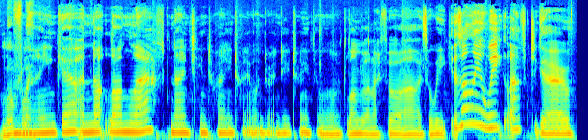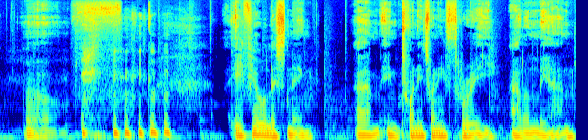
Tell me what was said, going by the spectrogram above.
Lovely. There you go. And not long left. 19, 20, 21, 22, 23. Oh, longer than I thought. Oh, it's a week. There's only a week left to go. Oh. if you're listening um, in 2023, Alan Leanne,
